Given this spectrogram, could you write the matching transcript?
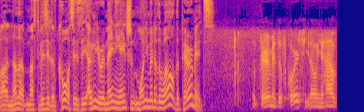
Well, another must visit, of course, is the only remaining ancient monument of the world, the pyramids. The pyramids, of course, you know, you have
